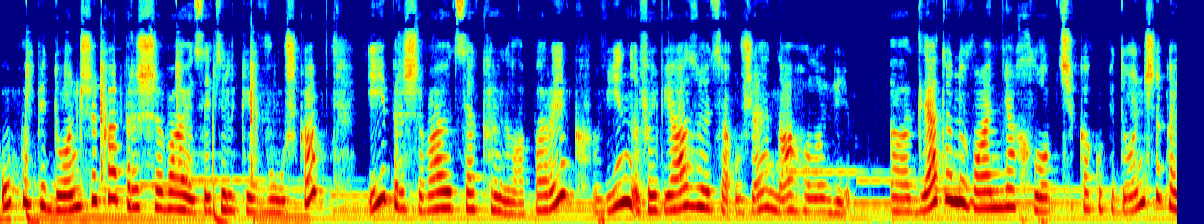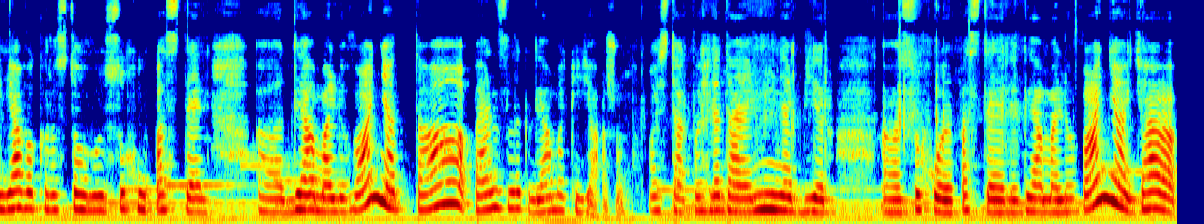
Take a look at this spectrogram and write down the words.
у купідончика пришиваються тільки вушка і пришиваються крила. Парик він вив'язується уже на голові. Для тонування хлопчика купідончика я використовую суху пастель для малювання та пензлик для макіяжу. Ось так виглядає мій набір сухої пастелі для малювання. Я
